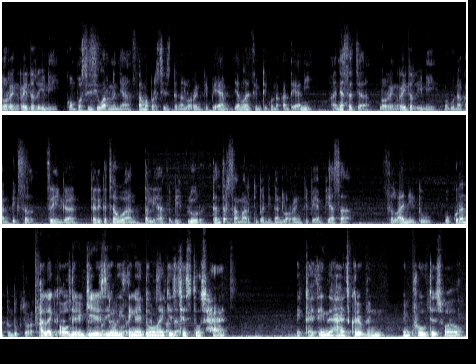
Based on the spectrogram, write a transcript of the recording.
Loreng Raider ini, komposisi warnanya sama persis dengan loreng DPM yang lazim digunakan TNI. Hanya saja, loreng Raider ini menggunakan pixel, sehingga dari kejauhan terlihat lebih blur dan tersamar dibandingkan loreng DPM biasa. Selain itu, ukuran bentuk corak I like all their gears. The only thing I don't like is just those hats. Like I think the hats could have been improved as well.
